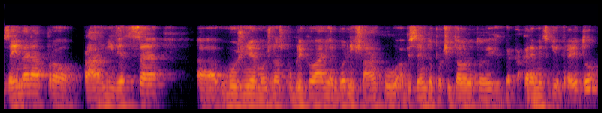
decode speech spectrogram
zejména pro právní vědce eh, umožňuje možnost publikování odborných článků, aby se jim to počítalo do toho jejich akademického kreditu.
